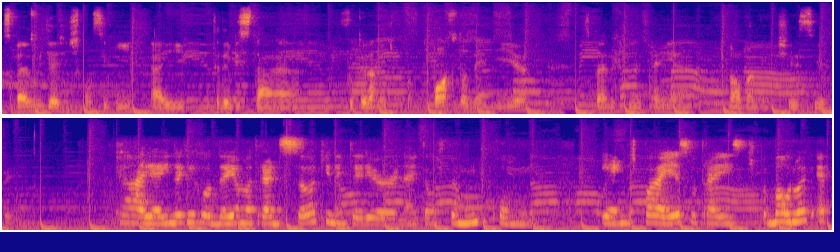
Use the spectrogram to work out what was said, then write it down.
Espero um dia a gente conseguir aí entrevistar futuramente pós-pandemia. Espero que tenha novamente esse evento. Cara, e ainda que rodeio é uma tradição aqui no interior, né? Então, tipo, é muito comum. E ainda, tipo, a Expo traz. Tipo, Bauru é.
